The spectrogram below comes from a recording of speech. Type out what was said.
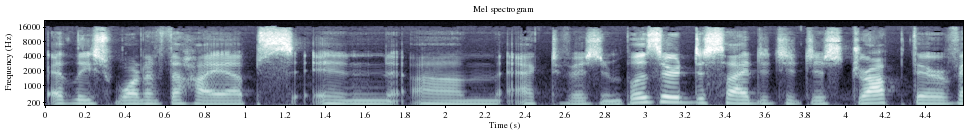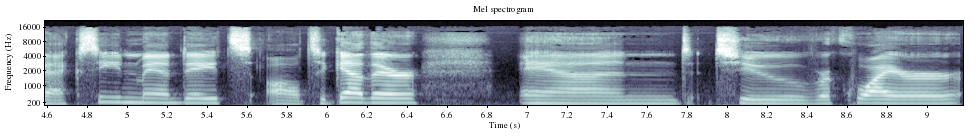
at least one of the high ups in um, Activision Blizzard decided to just drop their vaccine mandates altogether and to require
